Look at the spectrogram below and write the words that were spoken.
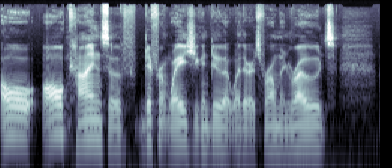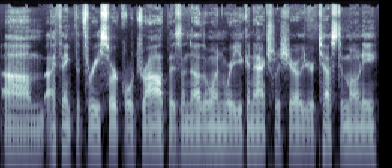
all all kinds of different ways you can do it, whether it's Roman roads, um, I think the three circle drop is another one where you can actually share your testimony.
